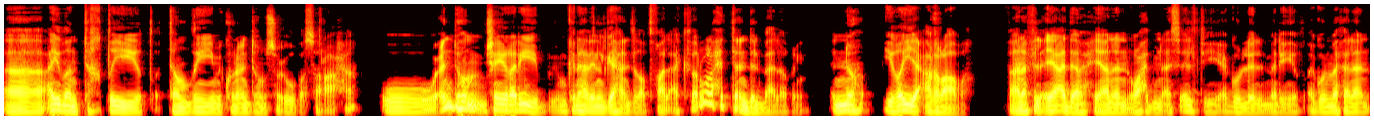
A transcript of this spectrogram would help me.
آه أيضا التخطيط التنظيم يكون عندهم صعوبة صراحة. وعندهم شيء غريب يمكن هذه نلقاها عند الأطفال أكثر ولا حتى عند البالغين إنه يضيع أغراضه. فأنا في العيادة أحيانا واحد من أسئلتي أقول للمريض أقول مثلا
